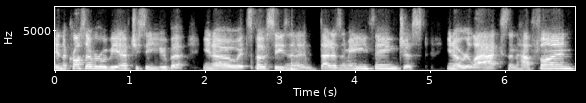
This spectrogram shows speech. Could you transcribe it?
in the crossover would be FGCU, but you know, it's postseason and that doesn't mean anything. Just, you know, relax and have fun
